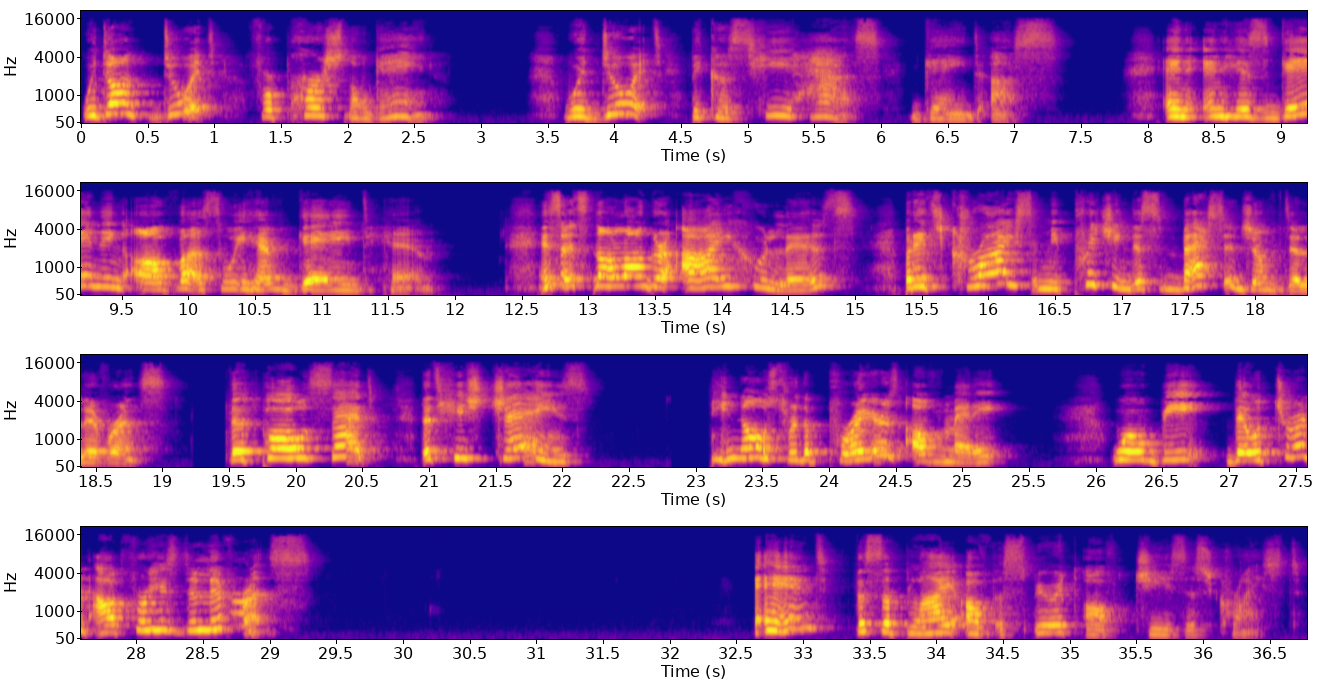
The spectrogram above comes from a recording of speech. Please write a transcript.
We don't do it for personal gain. We do it because he has gained us. And in his gaining of us, we have gained him. And so it's no longer I who lives, but it's Christ and me preaching this message of deliverance. That Paul said that his chains, he knows through the prayers of many, will be, they will turn out for his deliverance. And the supply of the Spirit of Jesus Christ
